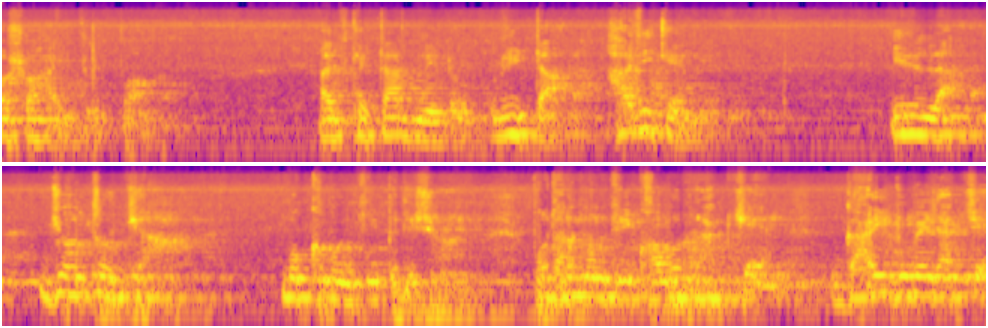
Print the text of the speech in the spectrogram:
অসহায়, দুর্বল, আজকে তার নিল রিটা, হারিকেন। ইরলা যত যা মুখ্যমন্ত্রী পেরেশান প্রধানমন্ত্রী খবর রাখছে, গাড়ি ডুবে যাচ্ছে,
